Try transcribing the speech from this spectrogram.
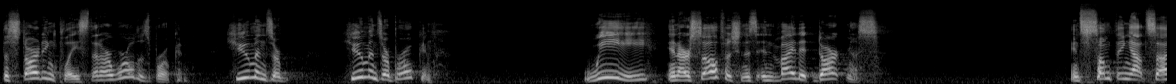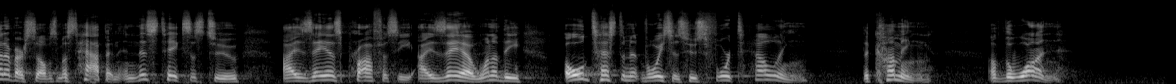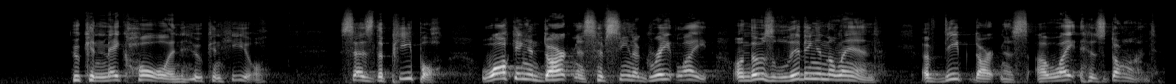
the starting place that our world is broken. Humans are, humans are broken. We, in our selfishness, invited darkness. And something outside of ourselves must happen. And this takes us to Isaiah's prophecy. Isaiah, one of the Old Testament voices who's foretelling the coming of the one who can make whole and who can heal, says, The people walking in darkness have seen a great light. On those living in the land of deep darkness, a light has dawned.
